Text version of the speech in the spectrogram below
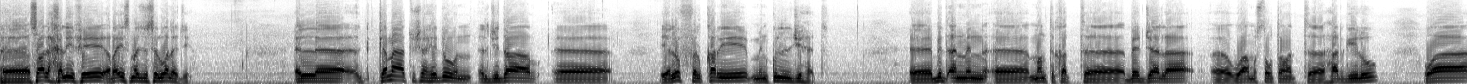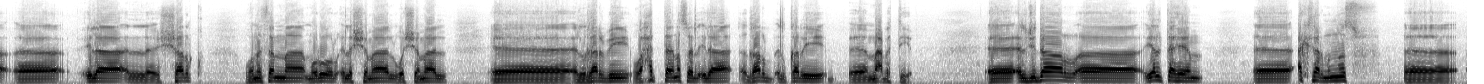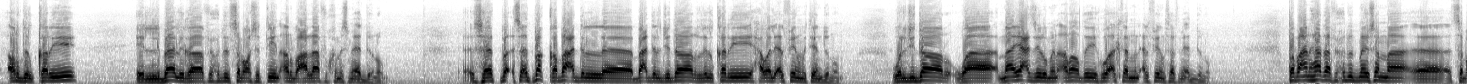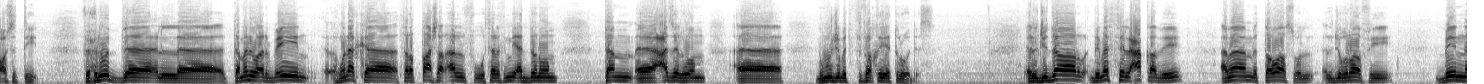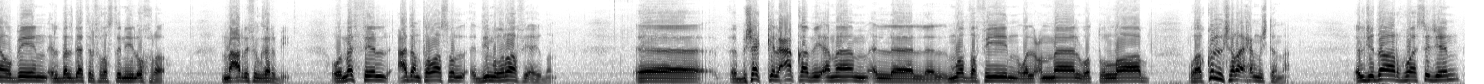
آه، صالح خليفة رئيس مجلس الولجة. ال- كما تشاهدون الجدار آه، يلف القرية من كل الجهات. آه، بدءا من منطقة آه، بيت جالا ومستوطنة آه، هارجيلو وإلى الشرق ومن ثم مرور إلى الشمال والشمال الغربي وحتى نصل إلى غرب القرية آه، مع بتير. الجدار آه، يلتهم آه، أكثر من نصف آه، أرض القرية اللي بالغة في حدود 67 4500 دنم سيتب- سيتبقى بعد بعد الجدار للقرية حوالي 2200 دنم والجدار وما يعزل من أراضي هو أكثر من 2300 دنم طبعا هذا في حدود ما يسمى آه، 67 في حدود آه، ال 48 هناك آه، 13300 دنم تم آه، عزلهم آه، بموجب اتفاقية رودس. الجدار بيمثل عقبة أمام التواصل الجغرافي بيننا وبين البلدات الفلسطينية الأخرى مع الريف الغربي ويمثل عدم تواصل ديموغرافي أيضا. بشكل عقبة أمام ال- ال- الموظفين والعمال والطلاب وكل شرائح المجتمع. الجدار هو سجن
